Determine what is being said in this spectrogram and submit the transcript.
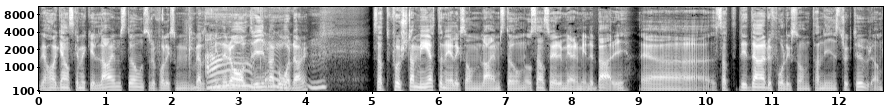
vi har ganska mycket limestone så du får liksom väldigt Ah, mineraldrivna okej. gårdar. Mm. Så att första metern är liksom limestone och sen så är det mer eller mindre berg. Eh, så att det är där du får liksom tanninstrukturen.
